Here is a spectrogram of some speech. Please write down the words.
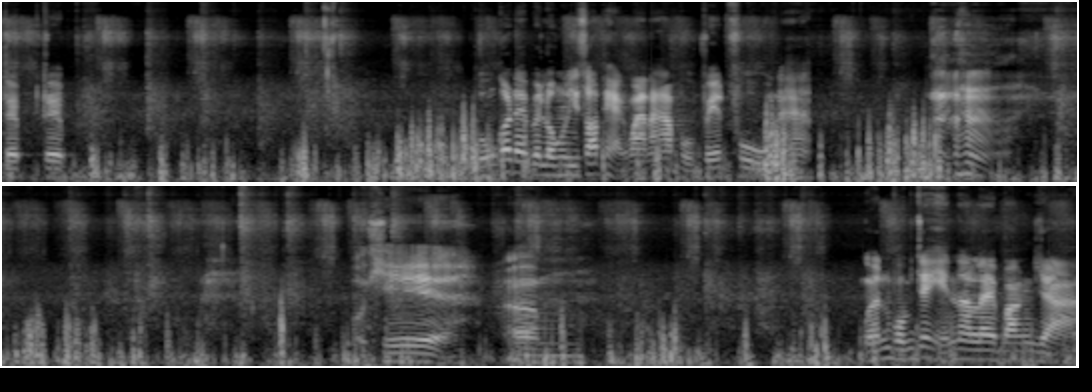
เติบเติบผมก็ได้ไปลงรีซอสแพ็กมานะครับผมเฟสฟูนะฮะ โอ เคเอ่มเหมือนผมจะเห็นอะไรบางอย่าง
